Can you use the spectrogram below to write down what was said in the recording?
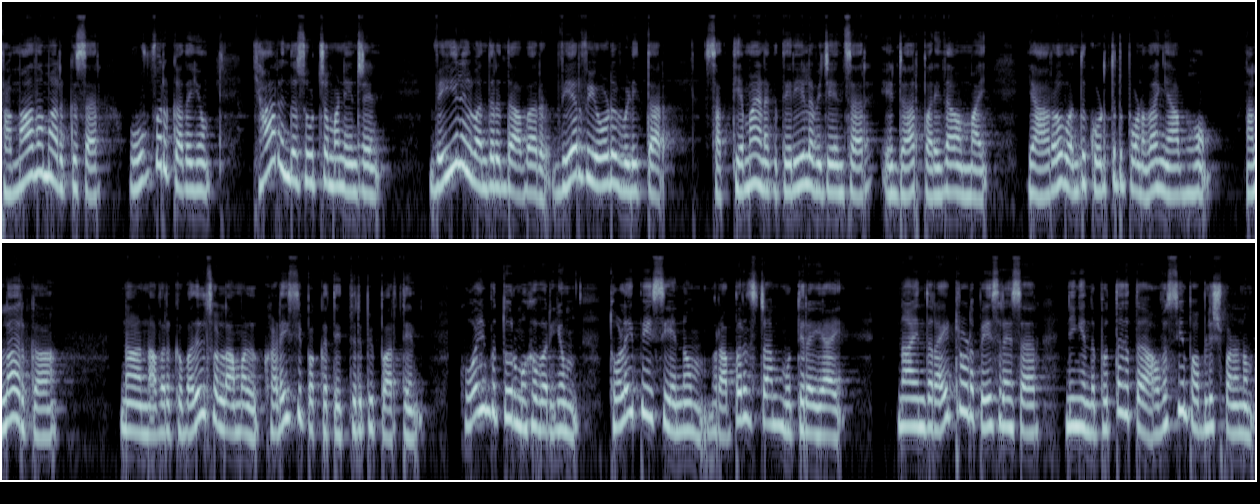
பிரமாதமாக இருக்குது சார். ஒவ்வொரு கதையும் யார் இந்த சூட்சமன்? என்றேன். வெயிலில் வந்திருந்த அவர் வியர்வையோடு விழித்தார். சத்தியமாக எனக்கு தெரியல விஜயன் சார் என்றார் பரிதாபமாய். யாரோ வந்து கொடுத்துட்டு போனதா ஞாபகம்? நல்லா இருக்கா? நான் அவருக்கு பதில் சொல்லாமல் கடைசி பக்கத்தை திருப்பி பார்த்தேன். கோயம்புத்தூர் முகவரியும் தொலைபேசி என்னும் ரப்பர் ஸ்டாம்ப் முத்திரையாய். நான் இந்த ரைட்டரோட பேசுகிறேன் சார். நீங்கள் இந்த புத்தகத்தை அவசியம் பப்ளிஷ் பண்ணணும்.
